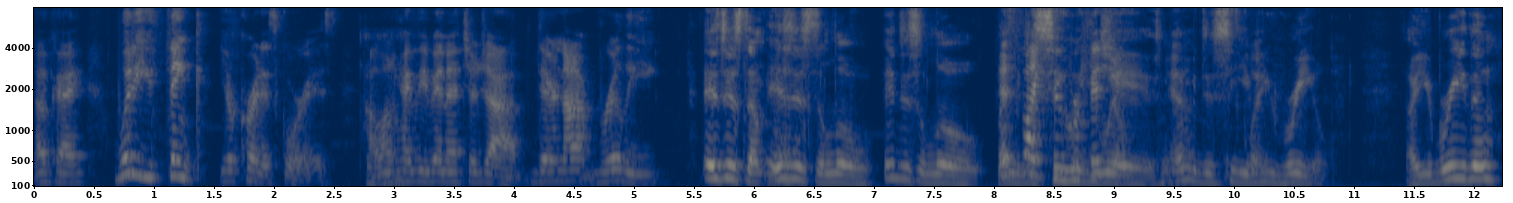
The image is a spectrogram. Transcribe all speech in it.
Okay. What do you think your credit score is? How Mm-hmm. long have you been at your job? They're not really It's just um, it's just a little, it's just a little. Let It's me like just see who you superficial. is. Yeah, Let me just see if you real. Are you breathing?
